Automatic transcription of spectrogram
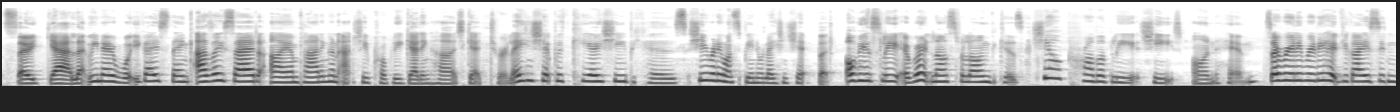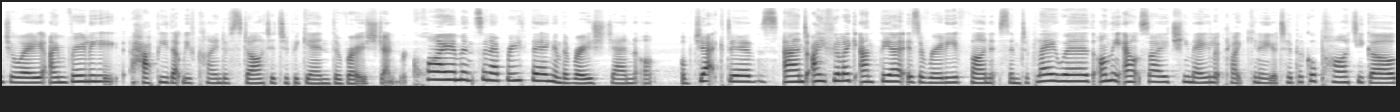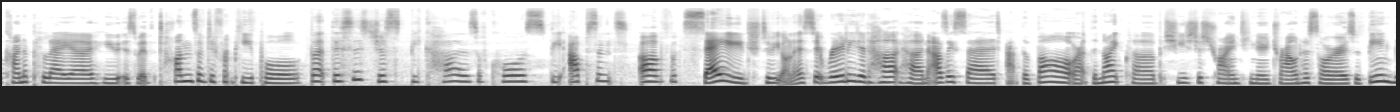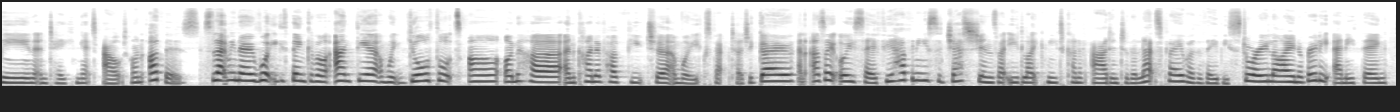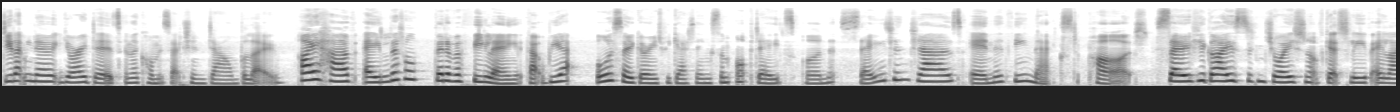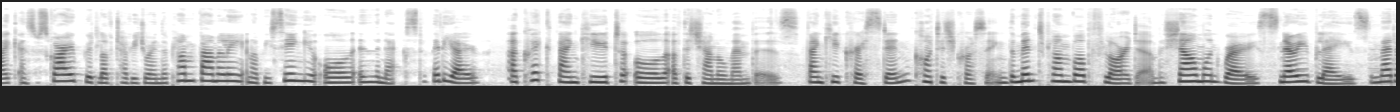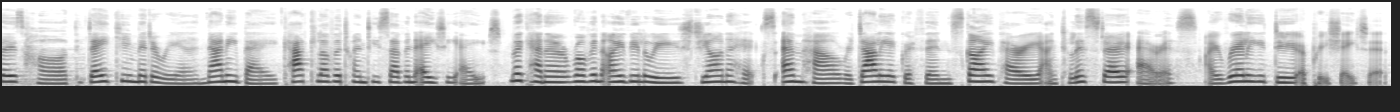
So yeah, let me know what you guys think. As I said, I am planning on actually probably getting her to get into a relationship with Kiyoshi because she really wants to be in a relationship, but obviously it won't last for long because she'll probably cheat on him. So I really, really hope you guys did enjoy. I'm really happy that we've kind of started to begin the Rose Gen requirements and everything and the Rose Gen objectives. And I feel like Antheia is a really fun sim to play with. On the outside, she may look like, you know, your typical party girl kind of player who is with tons of different people. But this is just because, of course, the absence of Sage, to be honest. It really did hurt her. And as I said, at the bar or at the nightclub, she's just trying to, you know, drown her sorrows with being mean and taking it out on others. So let me know what you think about Antheia and what your thoughts are on her and kind of her future and where you expect her to go. And as I always say, if you have any suggestions that you'd like me to kind of add into the Let's Play, whether they be storyline or really anything, do let me know your ideas in the comment section down below. I have a little bit of a feeling that we are also going to be getting some updates on Sage and Jas in the next part. So if you guys did enjoy, do not forget to leave a like and subscribe. We'd love to have you join the Plum family and I'll be seeing you all in the next video. A quick thank you to all of the channel members. Thank you Kristen, Cottage Crossing, The Mint Plum Bob Florida, Michelle Monroe, Snowy Blaze, Meadows Hearth, Dakey Midaria, Nanny Bay, Cat Lover 2788, McKenna, Robin Ivy Louise, Gianna Hicks, M. Howe, Redalia Griffin, Sky Perry, and Callisto Eris. I really do appreciate it.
